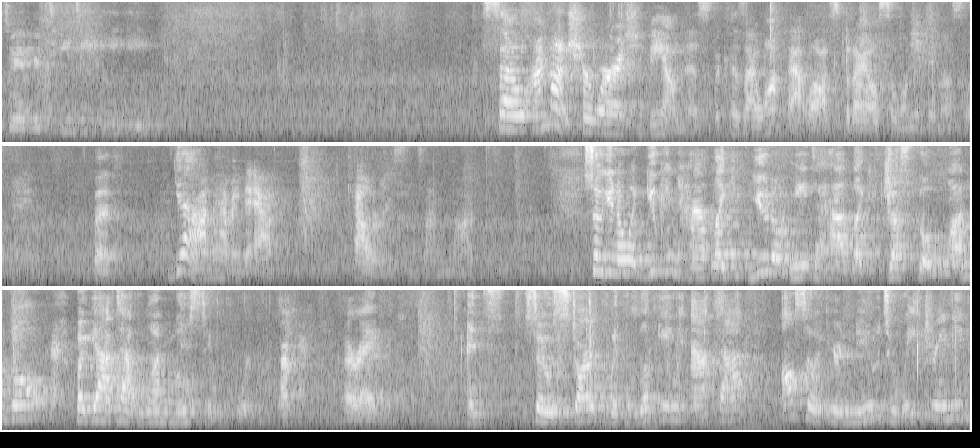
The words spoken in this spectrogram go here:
So you have your TDEE. So I'm not sure where I should be on this because I want fat loss, but I also want to do muscle gain. But yeah, I'm having to add calories since I'm not. So you know what? You can have like you don't need to have like just the one goal, Okay. but you have to have one most important. goal, Okay. All right. And so start with looking at that. Also, if you're new to weight training,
